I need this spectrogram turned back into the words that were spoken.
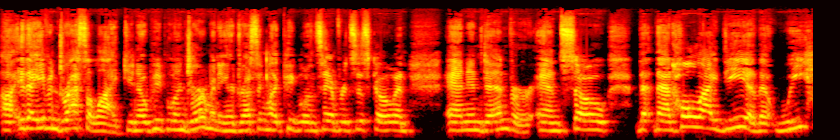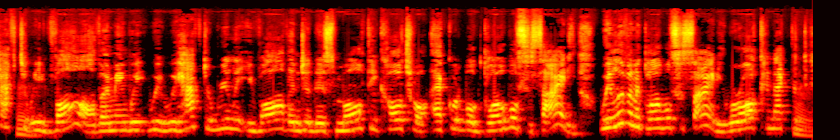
Uh, they even dress alike. You know, people in Germany are dressing like people in San Francisco and and in Denver. And so that that whole idea that we have to mm. evolve. I mean, we, we we have to really evolve into this multicultural, equitable, global society. We live in a global society. We're all connected mm.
